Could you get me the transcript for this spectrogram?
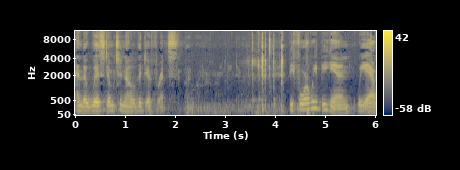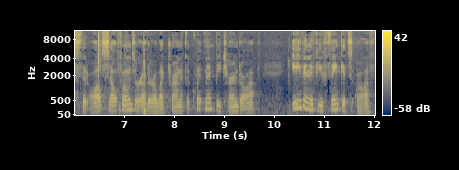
and the wisdom to know the difference. Before we begin, we ask that all cell phones or other electronic equipment be turned off. Even if you think it's off,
